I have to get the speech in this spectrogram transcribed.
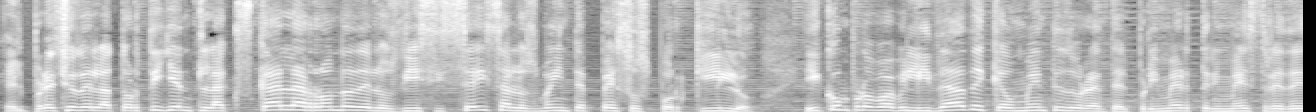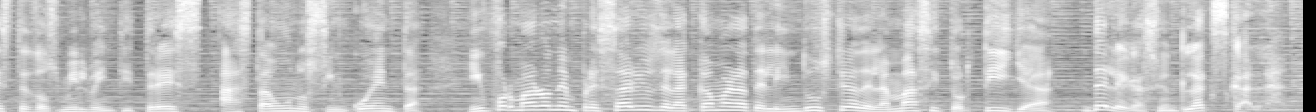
El precio de la tortilla en Tlaxcala ronda de los 16 a los 20 pesos por kilo y con probabilidad de que aumente durante el primer trimestre de este 2023 hasta unos 50, informaron empresarios de la Cámara de la Industria de la Masa y Tortilla, Delegación Tlaxcala.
